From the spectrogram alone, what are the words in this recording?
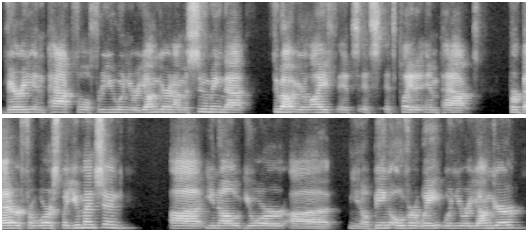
very impactful for you when you were younger, and I'm assuming that throughout your life it's it's it's played an impact for better for worse. But you mentioned uh, you know your uh, you know being overweight when you were younger.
